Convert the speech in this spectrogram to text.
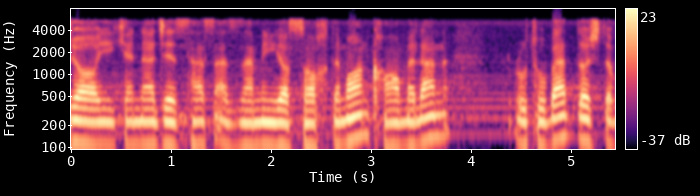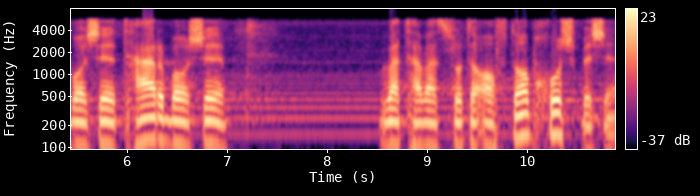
جایی که نجس هست از زمین یا ساختمان کاملا رطوبت داشته باشه تر باشه. و توسط آفتاب خوش بشه.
